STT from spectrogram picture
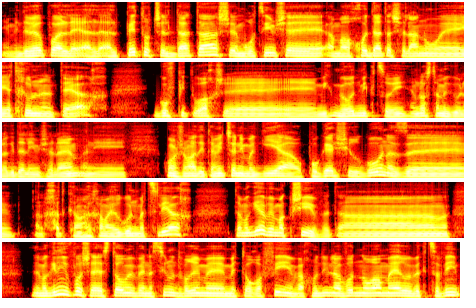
מדבר פה על, על, על פטות של דאטה שהם רוצים שהמערכות דאטה שלנו אה, יתחילו לנתח. גוף פיתוח שמאוד מקצועי. הם לא סתם הגיעו לגדלים שלהם. אני כמו שאמרתי תמיד כשאני מגיע או פוגש ארגון אז uh, על אחת כמה וכמה ארגון מצליח אתה מגיע ומקשיב. אתה זה מגניב פה שב-StoreMaven עשינו דברים uh, מטורפים ואנחנו יודעים לעבוד נורא מהר ובקצבים.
